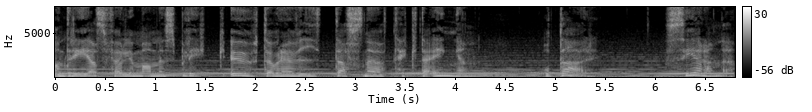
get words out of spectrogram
Andreas följer mannens blick ut över den vita snötäckta ängen. Och där ser han det.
